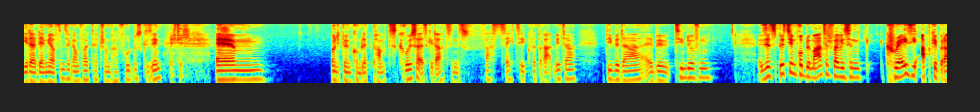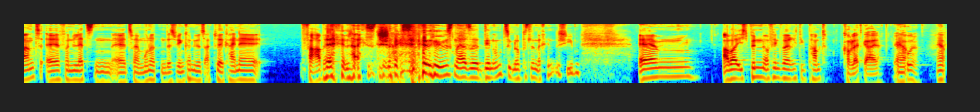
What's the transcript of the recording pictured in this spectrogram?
Jeder, der mir auf Instagram folgt, hat schon ein paar Fotos gesehen. richtig. Ähm, und ich bin komplett pumped. Es ist größer als gedacht, sind es fast 60 Quadratmeter, die wir da äh, beziehen dürfen. Ist jetzt ein bisschen problematisch, weil wir sind crazy abgebrannt äh, von den letzten äh, zwei Monaten. Deswegen können wir uns aktuell keine Farbe leisten. Scheiße. wir müssen also den Umzug noch ein bisschen nach hinten schieben. Ähm, aber ich bin auf jeden Fall richtig pumped. Komplett geil. Ja, cool. Ja.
